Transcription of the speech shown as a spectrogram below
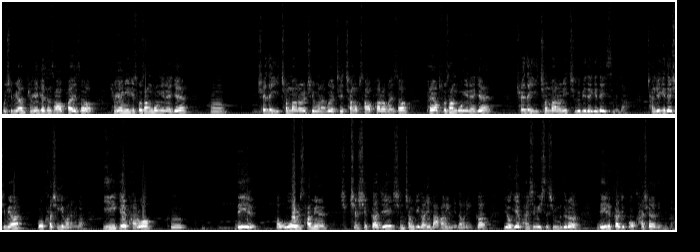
보시면 경영개선 사업화에서 경영위기 소상공인에게 어, 최대 2천만 원을 지원하고요. 재창업 사업화라고 해서 폐업 소상공인에게 최대 2천만 원이 지급이 되게 돼 있습니다. 자격이 되시면 꼭 하시기 바랍니다. 이게 바로 그 내일 그러니까 5월 3일 17시까지 신청 기간이 마감입니다. 그러니까 여기에 관심이 있으신 분들은 내일까지 꼭 하셔야 됩니다.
